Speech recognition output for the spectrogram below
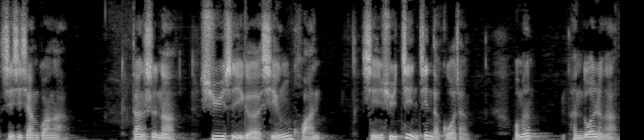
息息相关啊，但是呢，虚是一个循环、循序渐进的过程。我们很多人啊，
